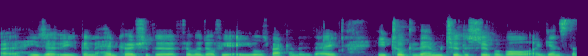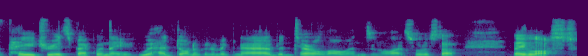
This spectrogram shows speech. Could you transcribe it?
uh, he's he's been the head coach of the Philadelphia Eagles back in the day. He took them to the Super Bowl against the Patriots back when they had Donovan McNabb and Terrell Owens and all that sort of stuff. They lost.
